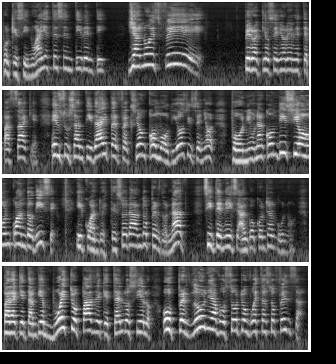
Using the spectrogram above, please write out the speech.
Porque si no hay este sentir en ti, ya no es fe. Pero aquí el Señor en este pasaje, en su santidad y perfección como Dios y Señor, pone una condición cuando dice, y cuando estés orando, perdonad si tenéis algo contra alguno, para que también vuestro Padre que está en los cielos os perdone a vosotros vuestras ofensas.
